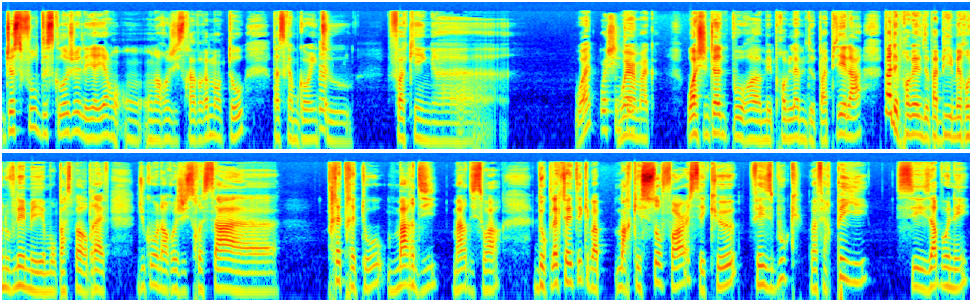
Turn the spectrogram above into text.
just full disclosure, les yaya, on, on, on enregistrera vraiment tôt parce qu'I'm going Mm. to fucking. uh, what? Washington. Where am I? Washington pour euh, mes problèmes de papier là. Pas des problèmes de papier, mais renouveler mais mon passeport, bref. Du coup, on enregistre ça euh, très très tôt, mardi, mardi soir. Donc, l'actualité qui m'a marqué so far, c'est que Facebook va faire payer ses abonnés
